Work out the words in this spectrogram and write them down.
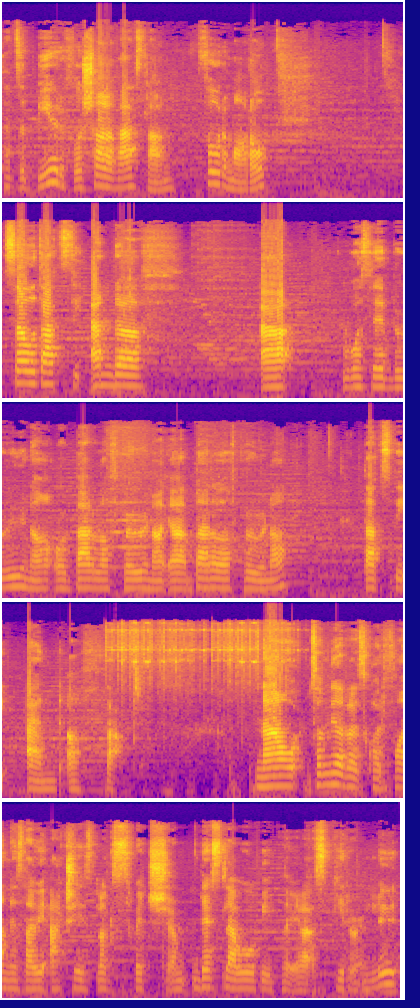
That's a beautiful shot of Aslan, photo model. So that's the end of, uh, was it Beruna or Battle of Beruna? Yeah, Battle of Beruna. That's the end of that. Now, something that is quite fun is that we actually like switch. Um, this level will be played as Peter and Lu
